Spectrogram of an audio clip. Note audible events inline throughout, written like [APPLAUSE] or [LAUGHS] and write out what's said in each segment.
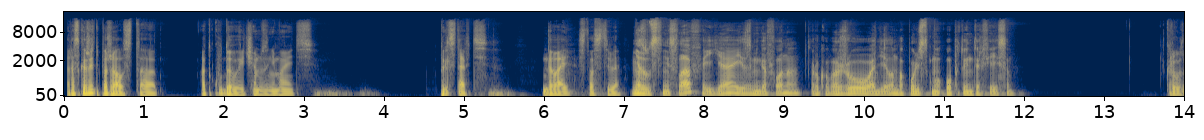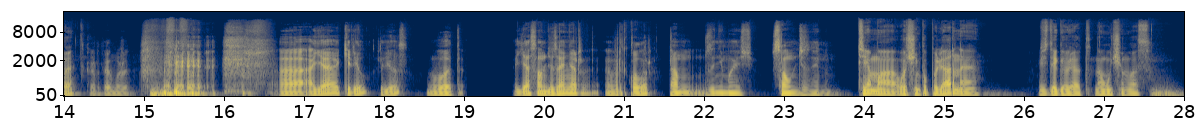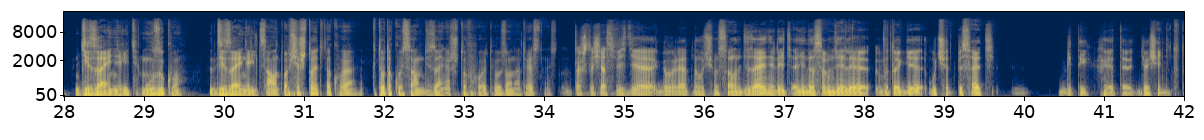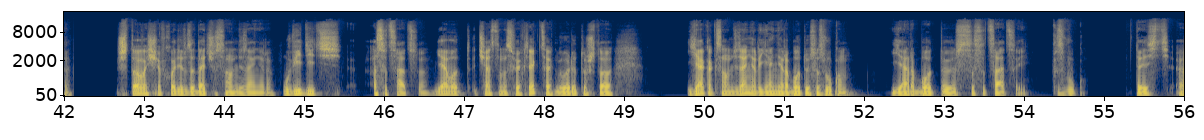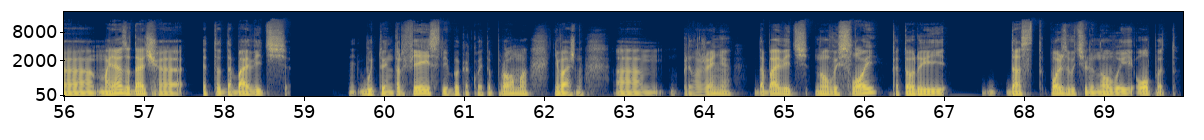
Расскажите, пожалуйста, откуда вы и чем занимаетесь? Представьтесь. Давай, Стас, тебя. Меня зовут Станислав, и я из Мегафона руковожу отделом по пользовательскому опыту интерфейса. Круто. Крутой мужик. [LAUGHS] А а я Кирилл Радиоз. Вот. Я саунд-дизайнер в Red Collar. Там занимаюсь саунд-дизайном. Тема очень популярная. Везде говорят, научим вас дизайнерить музыку дизайнерить саунд. Вообще, что это такое? Кто такой саунд-дизайнер? Что входит в его зону ответственности? То, что сейчас везде говорят, научим саунд-дизайнерить, они на самом деле в итоге учат писать биты. [LAUGHS] Это вообще не туда. Что вообще входит в задачу саунд-дизайнера? Увидеть ассоциацию. Я вот часто на своих лекциях говорю то, что я как саунд-дизайнер, я не работаю со звуком. Я работаю с ассоциацией к звуку. То есть э, моя задача — это добавить будь то интерфейс, либо какой-то промо, неважно, приложение, добавить новый слой, который даст пользователю новый опыт,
